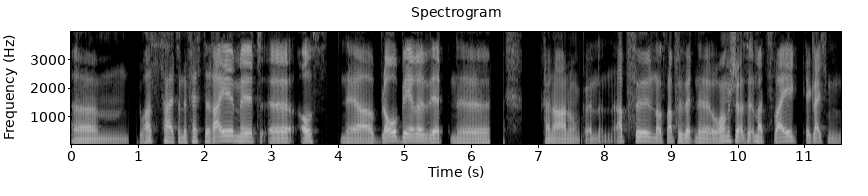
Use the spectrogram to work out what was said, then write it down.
ähm, du hast halt so eine feste Reihe mit, äh, aus einer Blaubeere wird eine keine Ahnung, ein Apfel und aus dem Apfel wird eine Orange, also immer zwei der gleichen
